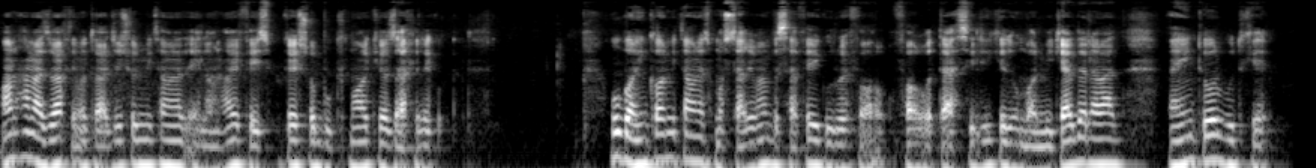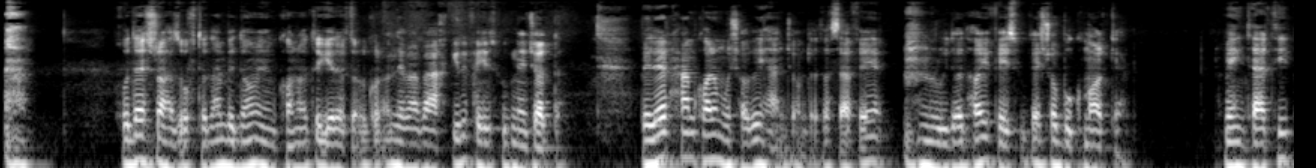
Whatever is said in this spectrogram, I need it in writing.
آن هم از وقتی متوجه شد می‌تواند اعلانهای فیسبوکش را بوکمارک یا ذخیره کند. او با این کار می‌توانست مستقیما به صفحه گروه فارغ تحصیلی که دنبال می‌کرد برود و اینطور بود که خودش را از افتادن به دام امکانات گرفتار کننده و وقتگیر فیسبوک نجات داد. بلر هم کار مشابهی انجام داد و صفحه رویدادهای فیسبوکش را بوکمارک کرد. به این ترتیب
